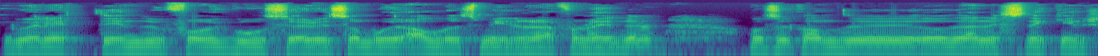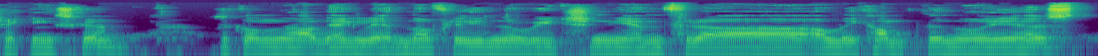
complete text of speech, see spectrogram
Går rett inn, du får god service om bord, alle smiler og er fornøyde. Og du, og det er nesten ikke innsjekkingskø. Så kan, hadde jeg gleden av å fly Norwegian hjem fra Alicante nå i høst.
